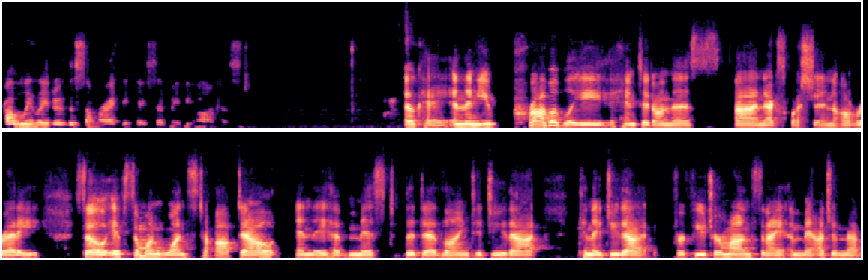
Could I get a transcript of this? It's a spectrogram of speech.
probably later this summer. I think they said maybe August. Okay, and then you probably hinted on this uh, next question already. So if someone wants to opt out and they have missed the deadline to do that, can they do that for future months? And I imagine that's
